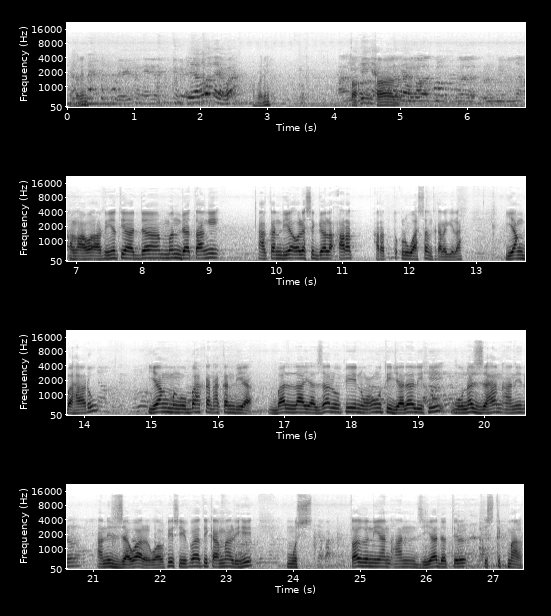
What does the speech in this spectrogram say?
apa nih apa nih Ta- ta- al awal artinya tiada mendatangi akan dia oleh segala arat arat itu keluasan sekali lagi lah. Yang baharu yang mengubahkan akan dia. Balla yazalu fi nu'uti jalalihi munazzahan anil aniz zawal wa fi sifati kamalihi mustaghniyan an ziyadatil istiqmal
